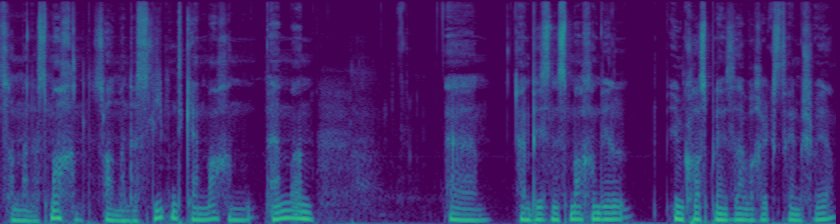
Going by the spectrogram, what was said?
soll man das machen. Soll man das liebend gern machen, wenn man äh, ein Business machen will. Im Cosplay ist es einfach extrem schwer.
